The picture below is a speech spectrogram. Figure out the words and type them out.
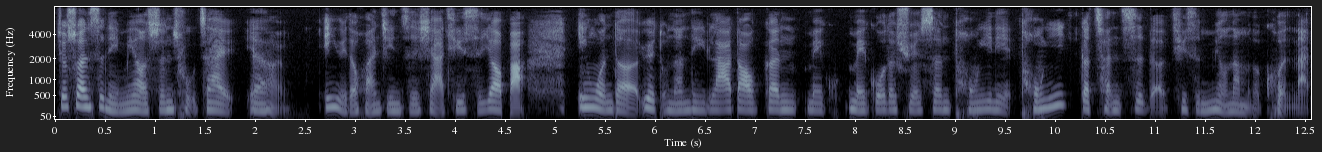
就算是你没有身处在呃英语的环境之下，其实要把英文的阅读能力拉到跟美美国的学生同一年同一个层次的，其实没有那么的困难，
